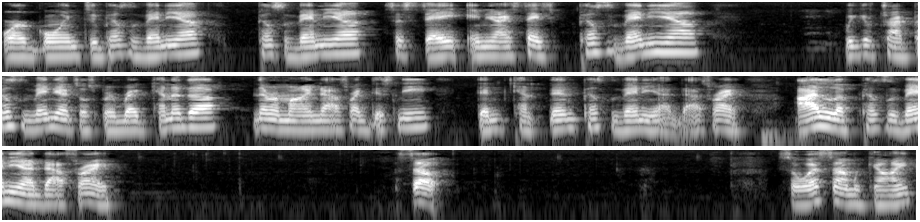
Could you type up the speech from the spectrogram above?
we're going to Pennsylvania. Pennsylvania to stay in United States. Pennsylvania. We could try Pennsylvania to spring break. Canada. Never mind, that's right. Disney. Then, can, then Pennsylvania, that's right. I love Pennsylvania, that's right. So, so Western County,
